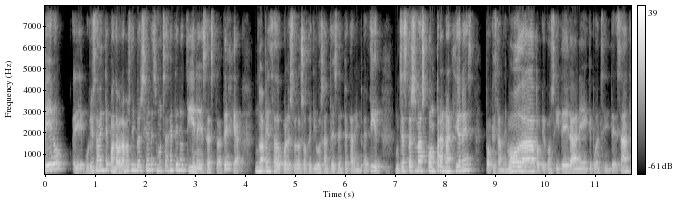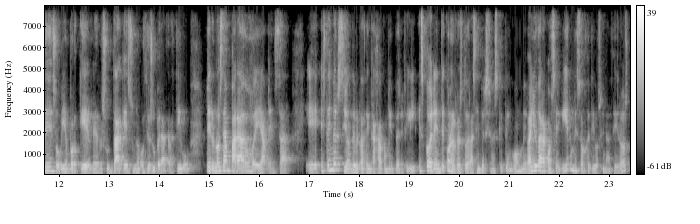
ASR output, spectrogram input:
Pero, eh, curiosamente, cuando hablamos de inversiones, mucha gente no tiene esa estrategia, no ha pensado cuáles son los objetivos antes de empezar a invertir. Muchas personas compran acciones porque están de moda, porque consideran eh, que pueden ser interesantes o bien porque les resulta que es un negocio súper atractivo, pero no se han parado eh, a pensar. Eh, ¿esta inversión de verdad encaja con mi perfil? ¿Es coherente con el resto de las inversiones que tengo? ¿Me va a ayudar a conseguir mis objetivos financieros?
